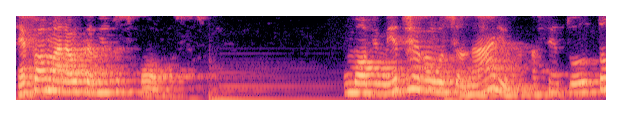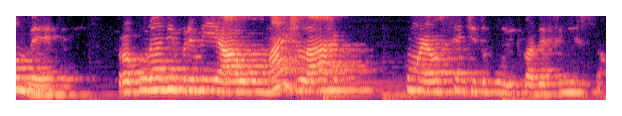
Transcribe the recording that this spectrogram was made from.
Reformará o caminho dos povos. O movimento revolucionário acentuou Tomé, procurando imprimir algo mais largo, com maior sentido político à definição.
